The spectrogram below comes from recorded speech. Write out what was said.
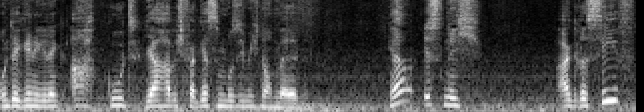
und derjenige denkt, ach gut, ja, habe ich vergessen, muss ich mich noch melden. Ja, ist nicht aggressiv,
